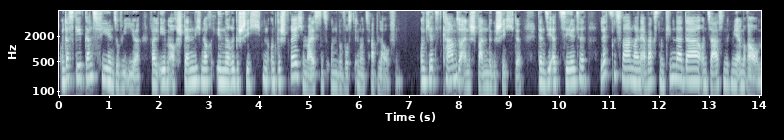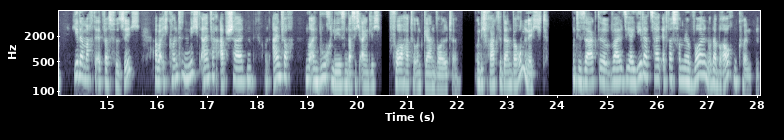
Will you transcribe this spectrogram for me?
Und das geht ganz vielen so wie ihr, weil eben auch ständig noch innere Geschichten und Gespräche meistens unbewusst in uns ablaufen. Und jetzt kam so eine spannende Geschichte, denn sie erzählte, letztens waren meine erwachsenen Kinder da und saßen mit mir im Raum. Jeder machte etwas für sich, aber ich konnte nicht einfach abschalten und einfach nur ein Buch lesen, was ich eigentlich vorhatte und gern wollte. Und ich fragte dann, warum nicht? Und sie sagte, weil sie ja jederzeit etwas von mir wollen oder brauchen könnten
